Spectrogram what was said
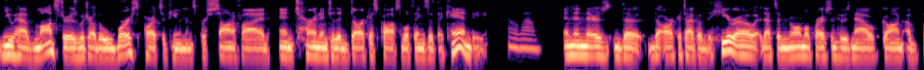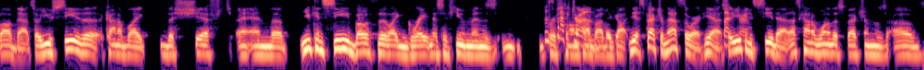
you have monsters which are the worst parts of humans personified and turned into the darkest possible things that they can be. Oh wow and then there's the the archetype of the hero. That's a normal person who's now gone above that. So you see the kind of like the shift and the you can see both the like greatness of humans the personified spectrum. by the god yeah spectrum that's the word yeah. Spectrum. so you can see that. That's kind of one of the spectrums of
